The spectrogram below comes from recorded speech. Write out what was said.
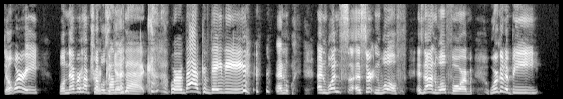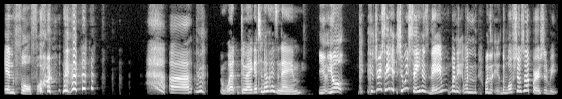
don't worry. We'll never have troubles We're coming again. back. We're back, baby. And and once a certain wolf is not in wolf form, we're gonna be in full form. Uh, what do I get to know his name? you, you'll. Could we say? Should we say his name when he, when when the, the wolf shows up, or should we?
